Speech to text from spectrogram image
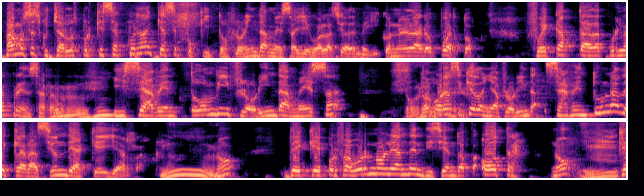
Vamos a escucharlos porque se acuerdan que hace poquito Florinda Mesa llegó a la Ciudad de México en el aeropuerto, fue captada por la prensa, Raúl, y se aventó mi Florinda Mesa. Ahora sí que doña Florinda se aventó una declaración de aquella, Raúl, ¿no? De que por favor no le anden diciendo a- otra, ¿no? Que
